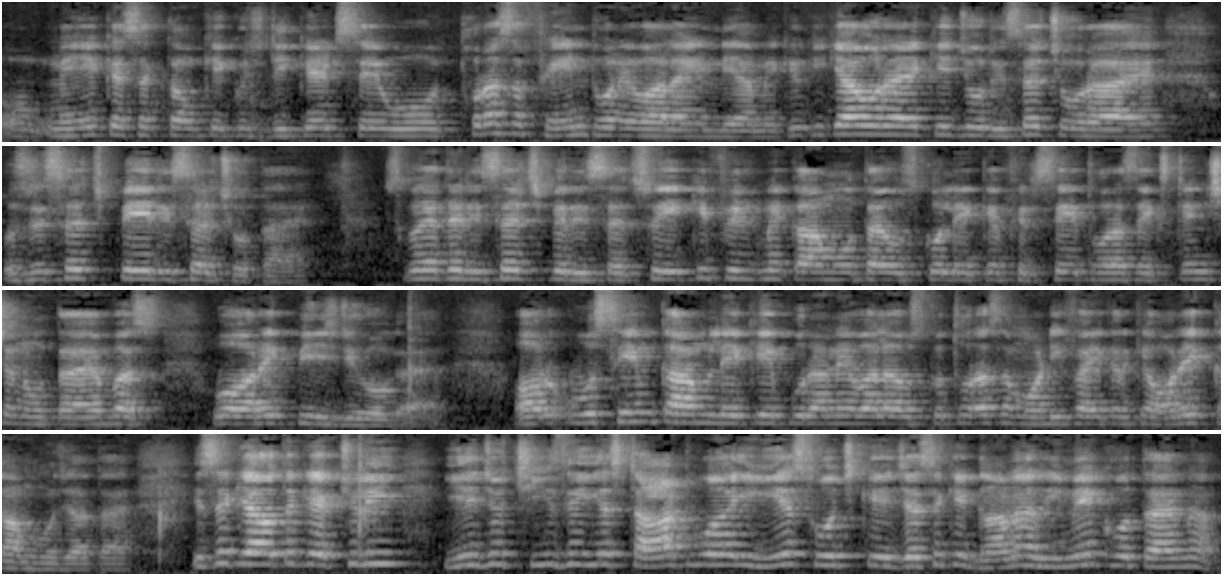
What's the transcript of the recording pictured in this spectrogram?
मैं ये कह सकता हूँ कि कुछ डिकेट से वो थोड़ा सा फेंट होने वाला है इंडिया में, क्योंकि क्या हो रहा है कि जो रिसर्च हो रहा है, उस रिसर्च पे रिसर्च होता है। उसको कहते हैं रिसर्च पे रिसर्च सो एक ही फ़ील्ड में काम होता है, उसको लेके फिर से थोड़ा सा एक्सटेंशन होता है, बस, वो और एक पीएचडी हो गया और वो सेम काम लेके पुराने वाला उसको थोड़ा सा मॉडिफाई करके और एक काम हो जाता है। इससे क्या होता है कि एक्चुअली ये जो चीज़ है, ये स्टार्ट हुआ है, ये सोच के जैसे कि गाना रीमेक होता है ना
